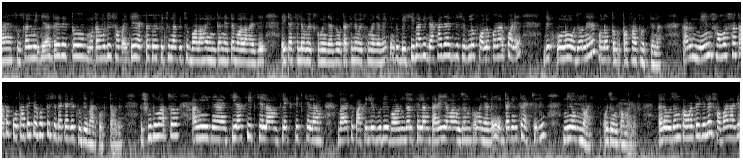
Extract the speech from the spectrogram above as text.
হ্যাঁ সোশ্যাল মিডিয়াতে তো মোটামুটি সবাইকে একটা করে কিছু না কিছু বলা হয় ইন্টারনেটে বলা হয় যে, এইটা খেলে ওয়েট কমে যাবে, ওটা খেলে ওয়েট কমে যাবে। কিন্তু বেশিরভাগই দেখা যায় যে, সেগুলো ফলো করার পরে যে, কোনো ওজনের কোনো তফাৎ হচ্ছে না। কারণ মেন সমস্যাটা তো কোথা থেকে হচ্ছে সেটাকে আগে খুঁজে বার করতে হবে। তো শুধুমাত্র আমি চিয়া সিড খেলাম ফ্লেক্স সিড খেলাম, বা একটু পাতিলেবু দিয়ে গরম জল খেলাম, তারেই আমার ওজন কমে যাবে। এটা কিন্তু অ্যাকচুয়ালি নিয়ম নয়, ওজন কমানোর। তাহলে ওজন কমাতে গেলে সবার আগে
